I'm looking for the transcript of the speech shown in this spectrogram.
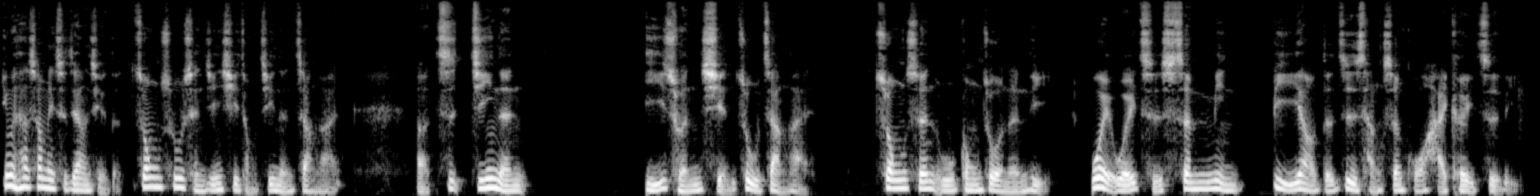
因为它上面是这样写的：中枢神经系统机能障碍，啊，机机能遗存显著障碍，终身无工作能力，为维持生命。必要的日常生活还可以自理，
